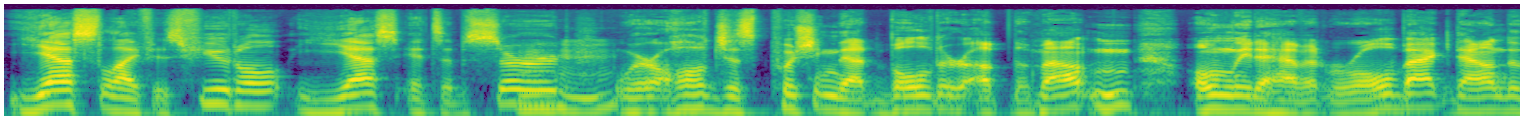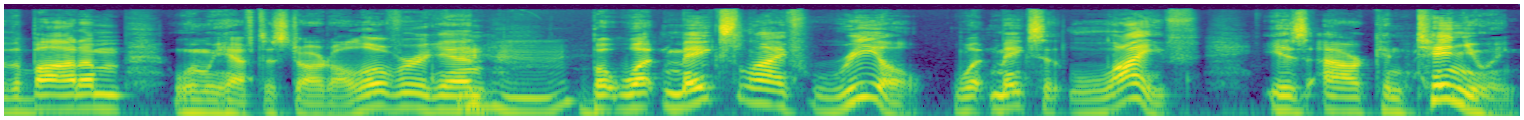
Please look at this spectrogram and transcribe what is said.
Yes, life is futile. Yes, it's absurd. Mm-hmm. We're all just pushing that boulder up the mountain only to have it roll back down to the bottom when we have to start all over again. Mm-hmm. But what makes life real, what makes it life, is our continuing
